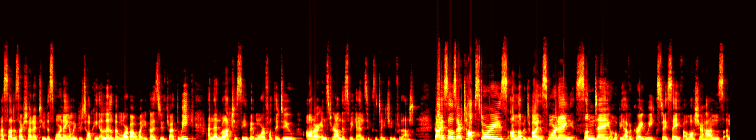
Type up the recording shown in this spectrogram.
Uh, so that is our shout out to you this morning, and we'll be talking a little bit more about what you guys do throughout the week, and then we'll actually see a bit more of what they do on our Instagram this weekend. So you can stay tuned for that, guys. Those are top stories on Lovin Dubai this morning, Sunday. Hope you have a great week. Stay safe and wash your hands, and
